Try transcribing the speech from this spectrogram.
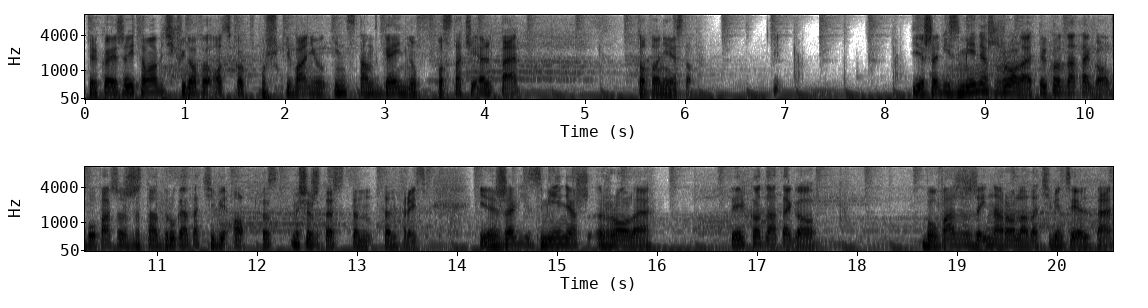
Tylko jeżeli to ma być chwilowy odskok w poszukiwaniu instant gainów w postaci LP, to to nie jest to. Jeżeli zmieniasz rolę tylko dlatego, bo uważasz, że ta druga da ci wie... O, to jest, myślę, że to jest ten, ten phrase. Jeżeli zmieniasz rolę tylko dlatego, bo uważasz, że inna rola da ci więcej LP,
